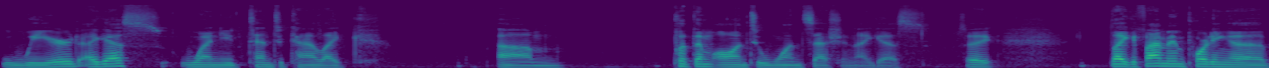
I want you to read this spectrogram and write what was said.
weird, I guess, when you tend to kind of like um, put them all into one session, I guess. So, like if I'm importing a,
